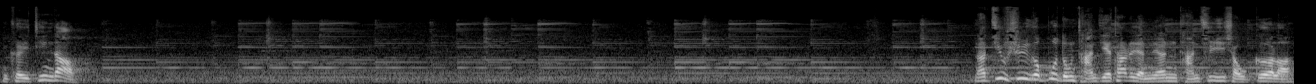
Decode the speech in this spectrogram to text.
你可以听到。那就是一个不懂弹吉他的人能弹出一首歌了。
